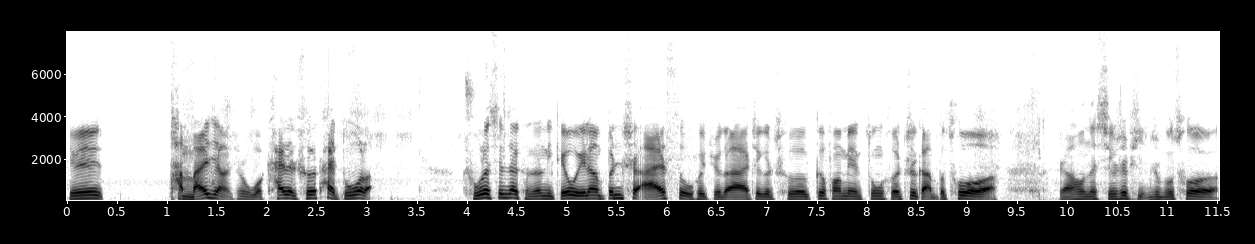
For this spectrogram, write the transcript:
因为。坦白讲，就是我开的车太多了，除了现在可能你给我一辆奔驰 S，我会觉得哎，这个车各方面综合质感不错，然后呢行驶品质不错，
